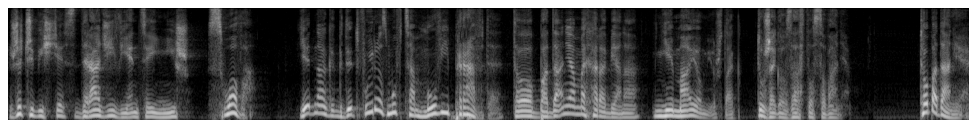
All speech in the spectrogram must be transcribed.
rzeczywiście zdradzi więcej niż słowa. Jednak gdy twój rozmówca mówi prawdę, to badania Mecharabiana nie mają już tak dużego zastosowania. To badanie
